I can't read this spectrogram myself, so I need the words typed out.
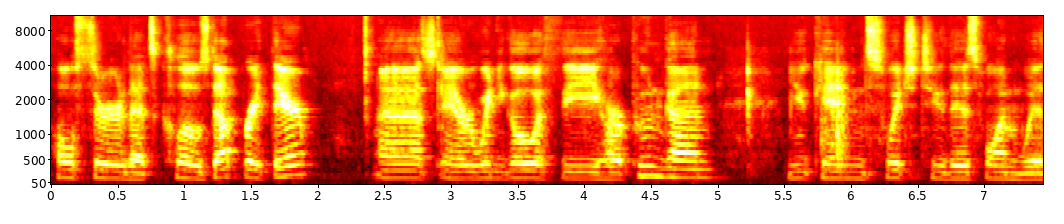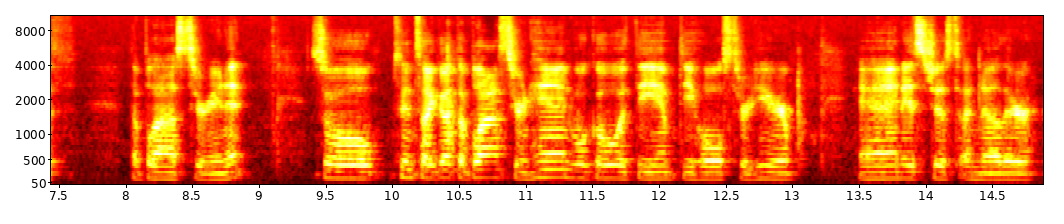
holster that's closed up right there. Uh, or when you go with the harpoon gun, you can switch to this one with the blaster in it. So since I got the blaster in hand, we'll go with the empty holster here. And it's just another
